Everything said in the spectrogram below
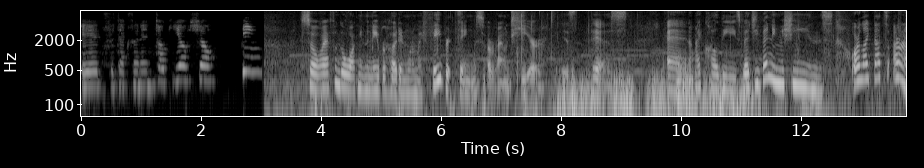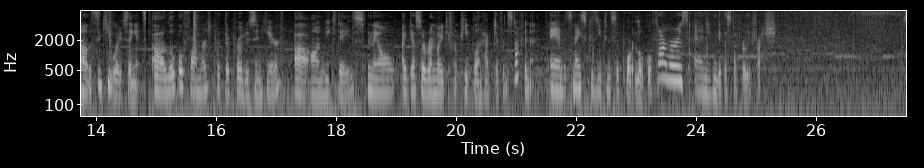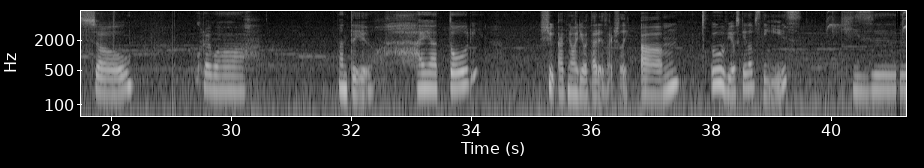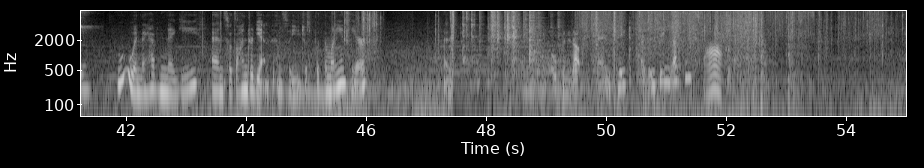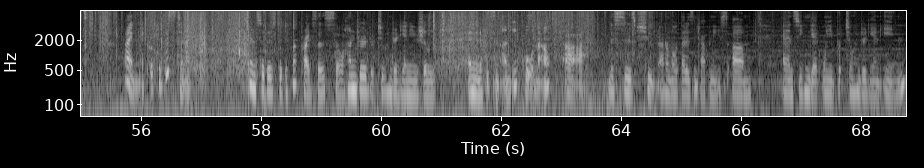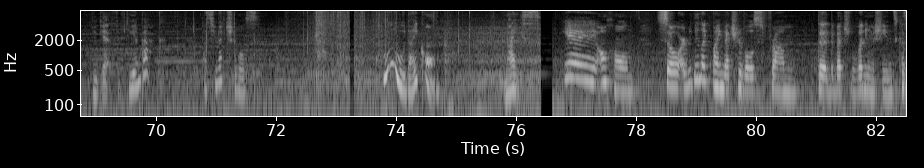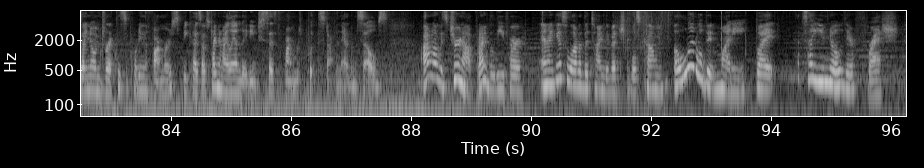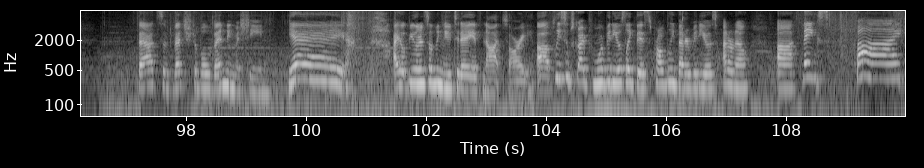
It's the Texan in Tokyo show. Bing! So I often go walking in the neighborhood, and one of my favorite things around here is this. And I call these veggie vending machines. Or, like, that's, I don't know, that's a cute way of saying it. Uh, local farmers put their produce in here uh, on weekdays. And they all, I guess, are run by different people and have different stuff in them. And it's nice because you can support local farmers and you can get the stuff really fresh. So, これは、なんていう Hayatori? Shoot, I have no idea what that is actually. Um, ooh, Ryosuke loves these. Kizu. Ooh, and they have negi, and so it's 100 yen. And so you just put the money in here, and, and you can open it up and take everything that's inside. I'm gonna cook with this tonight. And so there's the different prices, so 100 or 200 yen usually. And then if it's an unequal amount, uh, this is, shoot, I don't know what that is in Japanese. Um, and so you can get, when you put 200 yen in, you get 50 yen back, plus your vegetables. Ooh, daikon. Nice. Yay, all home. So I really like buying vegetables from the, the vegetable vending machines because I know I'm directly supporting the farmers because I was talking to my landlady and she says the farmers put the stuff in there themselves. I don't know if it's true or not, but I believe her. And I guess a lot of the time the vegetables come a little bit muddy, but that's how you know they're fresh. That's a vegetable vending machine. Yay! I hope you learned something new today. If not, sorry. Uh, please subscribe for more videos like this, probably better videos. I don't know. Uh, thanks. Bye!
